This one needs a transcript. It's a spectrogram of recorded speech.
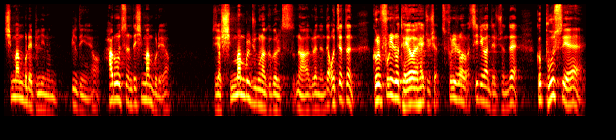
10만 불에 빌리는 빌딩이에요. 하루 쓰는데 10만 불이에요. 그냥 10만 불 주거나 그걸 쓰나 그랬는데 어쨌든 그걸 free로 대여해 주셨, 프리로 CD가 대주셨는데 그 부스에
